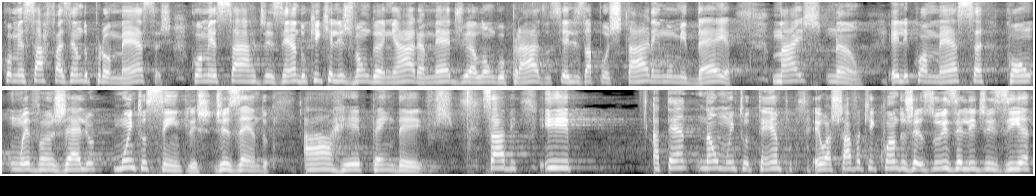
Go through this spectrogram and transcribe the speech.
começar fazendo promessas, começar dizendo o que, que eles vão ganhar a médio e a longo prazo, se eles apostarem numa ideia, mas não, ele começa com um evangelho muito simples, dizendo: arrependei-vos, sabe? E até não muito tempo, eu achava que quando Jesus ele dizia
